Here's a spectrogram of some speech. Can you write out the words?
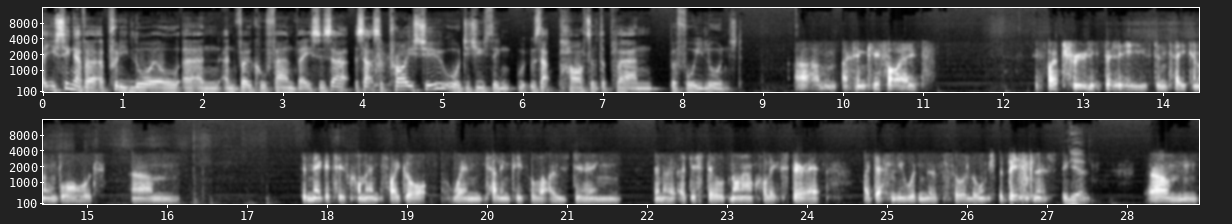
you seem to have a, a pretty loyal uh, and and vocal fan base. Is that has that surprised you, or did you think was that part of the plan before you launched? Um, I think if I'd if I truly believed and taken on board um, the negative comments I got when telling people that I was doing, you know, a distilled non-alcoholic spirit, I definitely wouldn't have sort of launched the business because, Yeah. um,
